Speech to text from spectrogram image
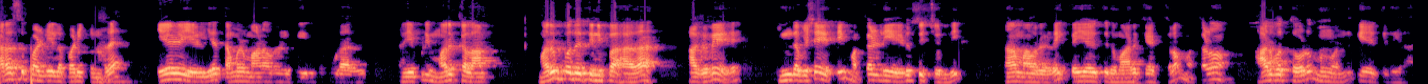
அரசு பள்ளியில படிக்கின்ற ஏழை எளிய தமிழ் மாணவர்களுக்கு இருக்கக்கூடாது? அது எப்படி மறுக்கலாம்? மறுப்பது திணிப்பாகாதா? ஆகவே இந்த விஷயத்தை மக்களிடையே எடுத்து சொல்லி நாம் அவர்களை கையெழுத்திடுமாறு கேட்கிறோம். மக்களும் ஆர்வத்தோடு முன் வந்து கையெழுத்திடுகிறார்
